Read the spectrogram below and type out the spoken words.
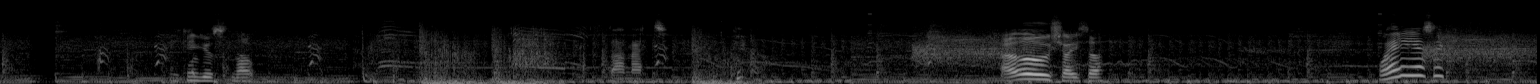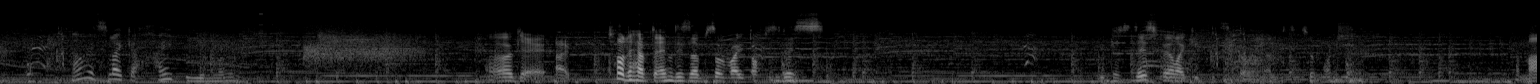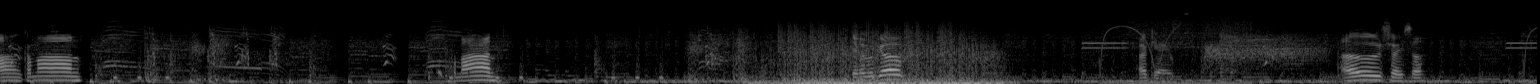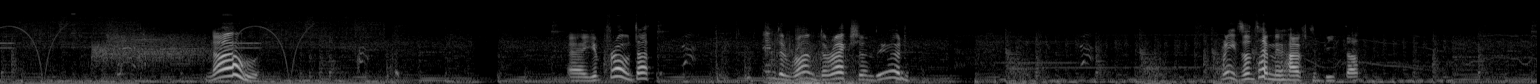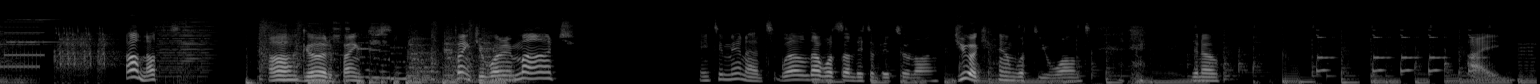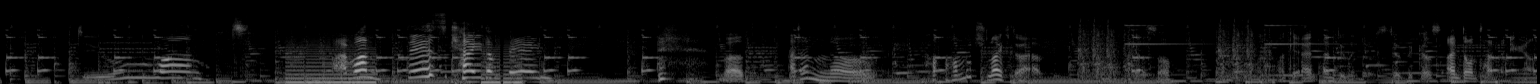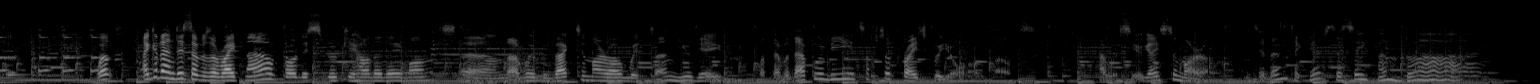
You can use no. Damn it. oh, Scheiße. Why is it? Now it's like a high beam. Okay, I don't have to end this episode right after this. Because this feel like it's going a little too much. Come on, come on. Come on. There we go. Okay. Oh, Scheiße. No! Uh, you throw that in the wrong direction, dude! Please don't tell me you have to beat that. Oh, not. Oh, good, thanks. Thank you very much! 80 minutes. Well, that was a little bit too long. You again, what do you want? you know, I do want... I want this kind of thing! but, I don't know. H how much life do I have? Yeah, So, okay, I, I'm doing those too because I don't have any other. Well, I could end this episode right now for this spooky holiday month, and I will be back tomorrow with a new game. Whatever that will be, it's a surprise for you all. But I will see you guys tomorrow. Until then, take care, stay safe, and bye.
